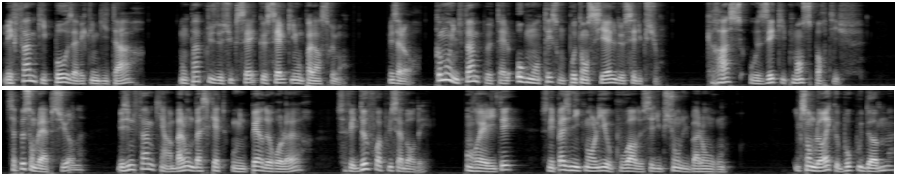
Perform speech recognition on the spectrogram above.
Les femmes qui posent avec une guitare n'ont pas plus de succès que celles qui n'ont pas d'instrument. Mais alors, comment une femme peut-elle augmenter son potentiel de séduction? Grâce aux équipements sportifs. Ça peut sembler absurde, mais une femme qui a un ballon de basket ou une paire de rollers se fait deux fois plus aborder. En réalité, ce n'est pas uniquement lié au pouvoir de séduction du ballon rond. Il semblerait que beaucoup d'hommes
